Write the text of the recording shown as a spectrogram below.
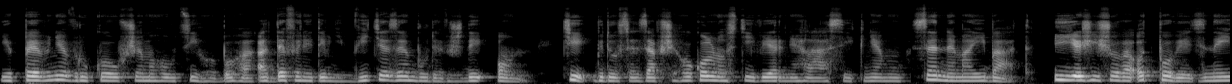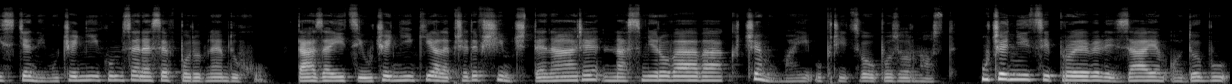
je pevně v rukou všemohoucího Boha a definitivním vítězem bude vždy On. Ti, kdo se za všech okolností věrně hlásí k němu, se nemají bát. I Ježíšova odpověď s nejistěným učedníkům se nese v podobném duchu. Tázající učedníky, ale především čtenáře nasměrovává, k čemu mají upřít svou pozornost. Učedníci projevili zájem o dobu,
